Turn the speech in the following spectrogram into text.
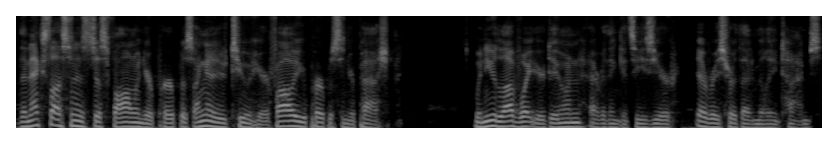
the next lesson is just following your purpose. I'm going to do two here follow your purpose and your passion. When you love what you're doing, everything gets easier. Everybody's heard that a million times,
